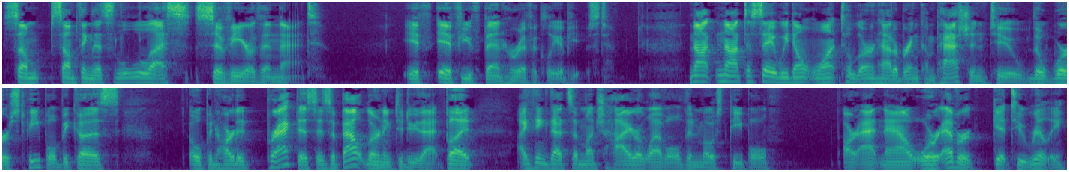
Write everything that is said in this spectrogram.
Some something that's less severe than that if if you've been horrifically abused. Not not to say we don't want to learn how to bring compassion to the worst people because open-hearted practice is about learning to do that, but I think that's a much higher level than most people are at now or ever get to really.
